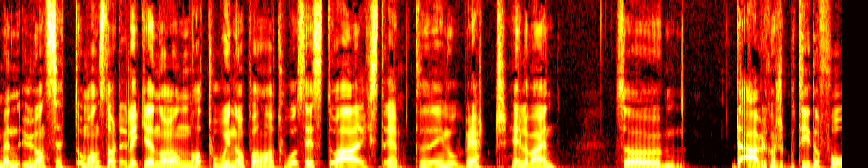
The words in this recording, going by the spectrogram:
Men uansett om han starter eller ikke, nå har han hatt to innhopp, og han har to assist og er ekstremt eh, involvert hele veien. Så mm, det er vel kanskje på tide å få,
